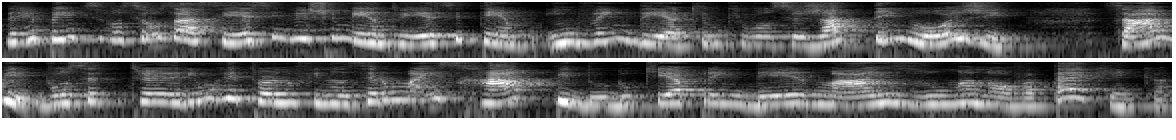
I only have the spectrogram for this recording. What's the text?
de repente, se você usasse esse investimento e esse tempo em vender aquilo que você já tem hoje, sabe? Você teria um retorno financeiro mais rápido do que aprender mais uma nova técnica,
